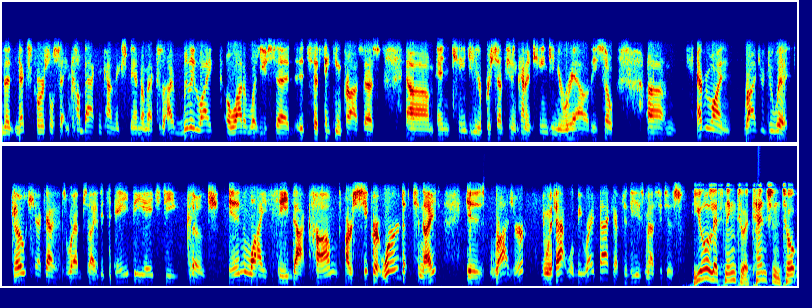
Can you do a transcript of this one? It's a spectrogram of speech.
the next commercial set and come back and kind of expand on that because I really like a lot of what you said. It's the thinking process um, and changing your perception and kind of changing your reality. So um, everyone, Roger DeWitt, go check out his website. It's ADHDcoachNYC.com. Our secret word tonight is Roger. And with that, we'll be right back after these messages. You're listening to Attention Talk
